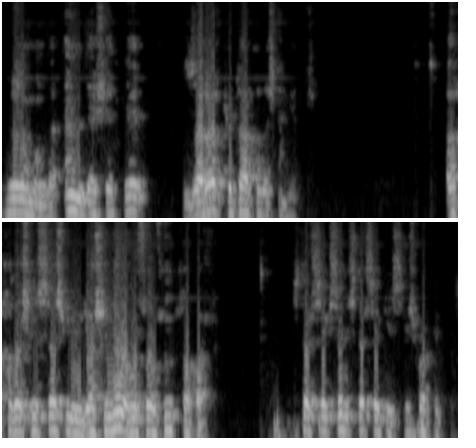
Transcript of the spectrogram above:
Bu zamanda en dehşetli zarar kötü arkadaştan gelir. Arkadaşını seçmeyin, yaşı ne olursa olsun sapar. İster 80 ister 8 hiç fark etmez.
